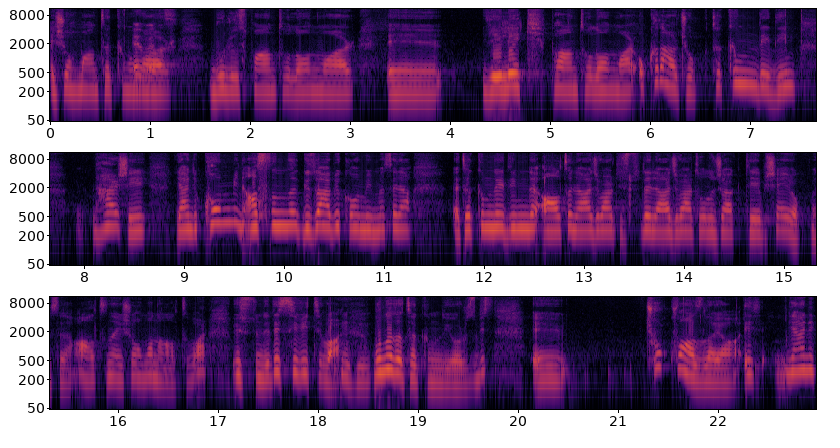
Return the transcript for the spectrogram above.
eşofman takımı Evet. var, bluz pantolon var, e, yelek pantolon var. O kadar çok takım dediğim her şeyi yani kombin aslında güzel bir kombin. Mesela e, takım dediğimde altı lacivert üstü de lacivert olacak diye bir şey yok. Mesela altına eşofman altı var, üstünde de siviti var. Buna da takım diyoruz biz. E, çok fazla ya. E, yani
